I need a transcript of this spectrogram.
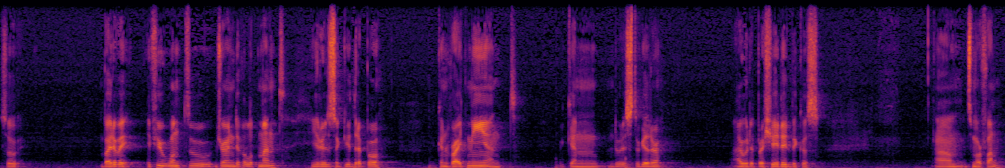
So by the way, if you want to join development, here is a Git repo. You can write me and we can do this together. I would appreciate it because um, it's more fun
